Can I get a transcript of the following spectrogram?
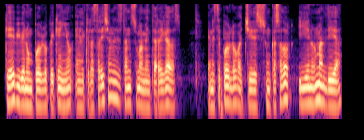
que vive en un pueblo pequeño en el que las tradiciones están sumamente arraigadas. En este pueblo, Bachir es un cazador y en un mal día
